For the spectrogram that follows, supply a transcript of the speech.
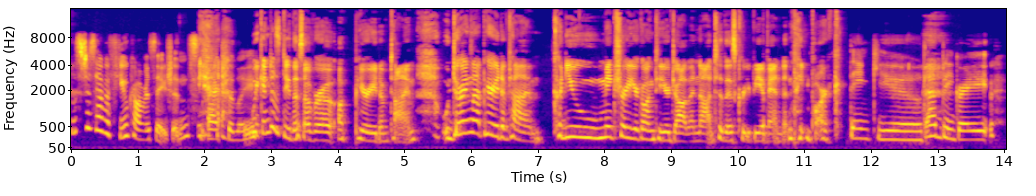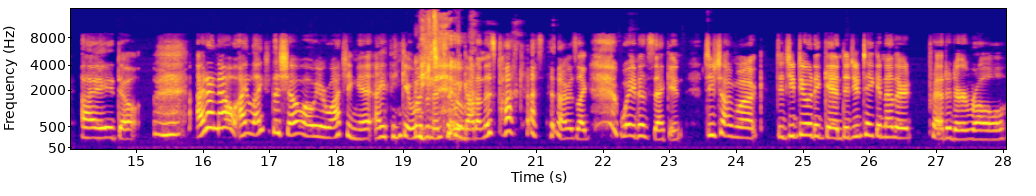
Let's just have a few conversations, yeah, actually. We can just do this over a, a, period of time. During that period of time, could you make sure you're going to your job and not to this creepy abandoned theme park? Thank you. That'd be great. I don't. I don't know. I liked the show while we were watching it. I think it wasn't until we got on this podcast that I was like, wait a second. Ji Chang Wook, did you do it again? Did you take another predator role?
